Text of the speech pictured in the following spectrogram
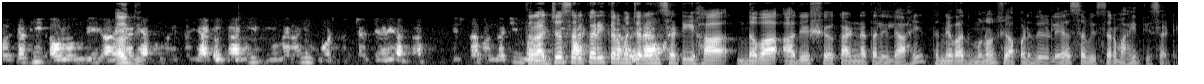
पद्धती अवलंबली आहे. आणि आपण इथे या ठिकाणी ईमेल आणि व्हॉट्सअपच्या जरिए आता राज्य सरकारी कर्मचाऱ्यांसाठी हा नवा आदेश काढण्यात आलेला आहे. धन्यवाद मनोज. आपण दिलेल्या या सविस्तर माहितीसाठी.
